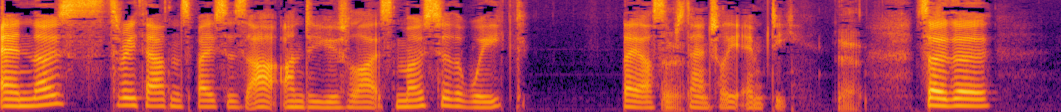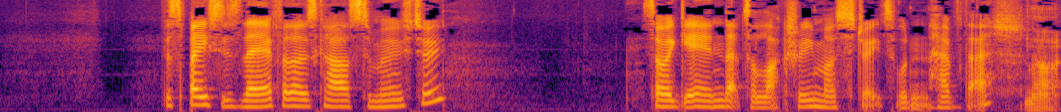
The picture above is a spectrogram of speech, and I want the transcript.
And those 3,000 spaces are underutilized. Most of the week, they are substantially empty. Yeah. So the the space is there for those cars to move to. So again, that's a luxury. Most streets wouldn't have that. No.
